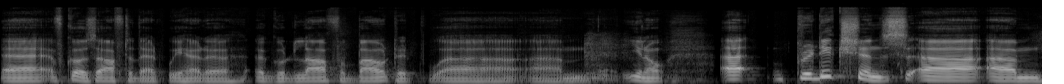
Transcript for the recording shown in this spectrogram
Uh, of course, after that, we had a, a good laugh about it. Uh, um, you know, uh, predictions um,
